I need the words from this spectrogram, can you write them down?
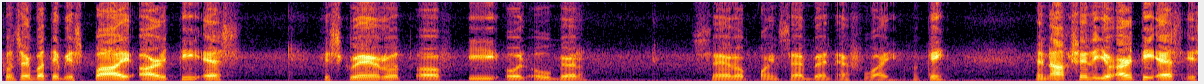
conservative is pi RTS square root of E all over 0.7 Fy. Okay? And actually, your RTS is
